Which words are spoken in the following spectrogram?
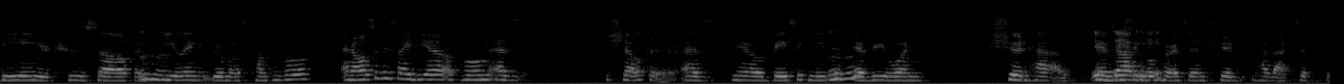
being your true self and Mhm. feeling that you're most comfortable and also this idea of home as shelter as you know a basic need Mhm. that everyone should have every single person should have access to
